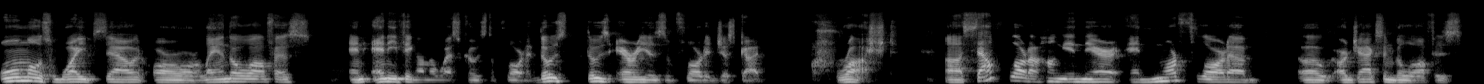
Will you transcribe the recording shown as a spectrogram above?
almost wipes out our Orlando office and anything on the west coast of Florida. Those those areas of Florida just got crushed. Uh, South Florida hung in there, and North Florida, uh, our Jacksonville office,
